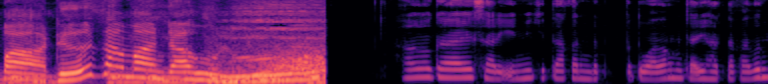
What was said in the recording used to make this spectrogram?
Pada zaman dahulu Halo guys, hari ini kita akan berpetualang mencari harta karun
